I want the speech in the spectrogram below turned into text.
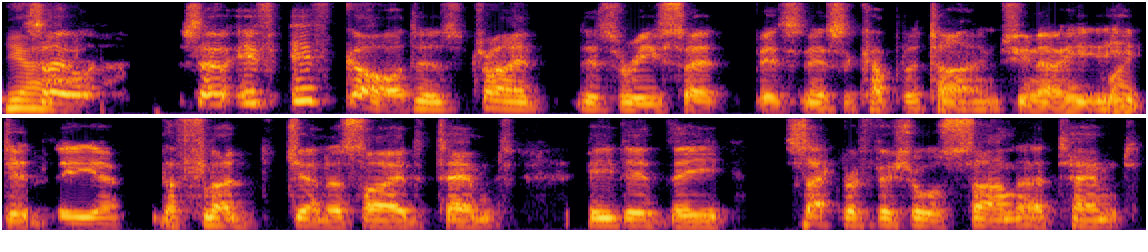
Yeah. So, so if if God has tried this reset business a couple of times, you know, he, he did the uh, the flood genocide attempt, he did the sacrificial son attempt,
